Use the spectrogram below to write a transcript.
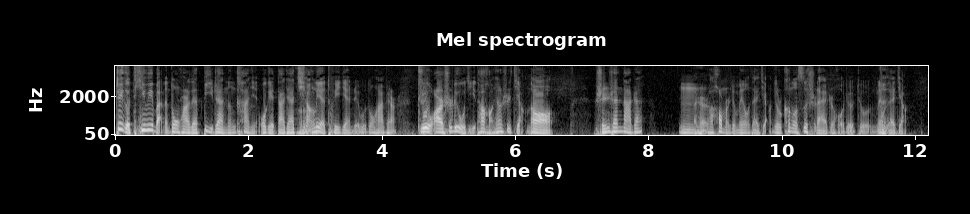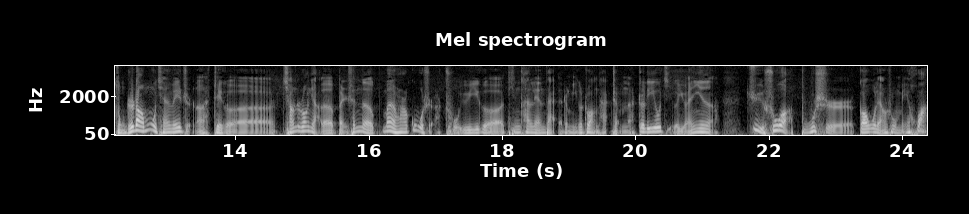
这个 TV 版的动画在 B 站能看见，我给大家强烈推荐这部动画片儿，只有二十六集，它好像是讲到神山大战，嗯但是它后面就没有再讲，就是克诺斯时代之后就就没有再讲。总之，到目前为止呢，这个强制装甲的本身的漫画故事啊处于一个停刊连载的这么一个状态。什么呢？这里有几个原因啊。据说啊，不是高屋良树没画，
